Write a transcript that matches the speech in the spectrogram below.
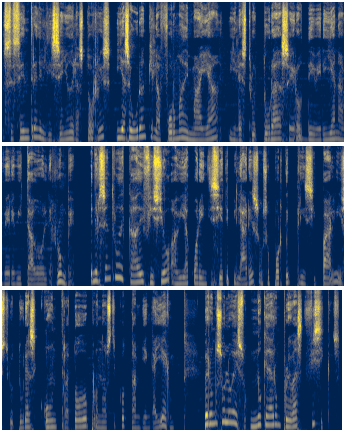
se centra en el diseño de las torres y aseguran que la forma de malla y la estructura de acero deberían haber evitado el derrumbe. En el centro de cada edificio había 47 pilares, un soporte principal y estructuras contra todo pronóstico también cayeron. Pero no solo eso, no quedaron pruebas físicas,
